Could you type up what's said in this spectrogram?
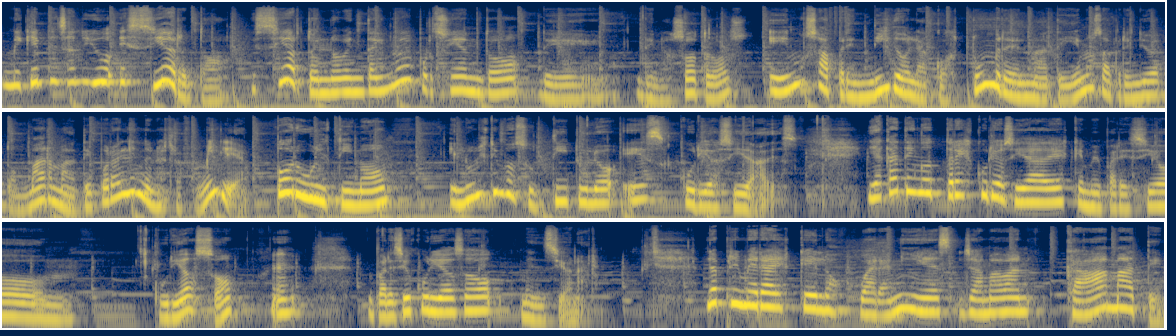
me pensando y digo, es cierto, es cierto, el 99% de, de nosotros hemos aprendido la costumbre del mate y hemos aprendido a tomar mate por alguien de nuestra familia. Por último, el último subtítulo es curiosidades. Y acá tengo tres curiosidades que me pareció mm, curioso, me pareció curioso mencionar. La primera es que los guaraníes llamaban mate.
